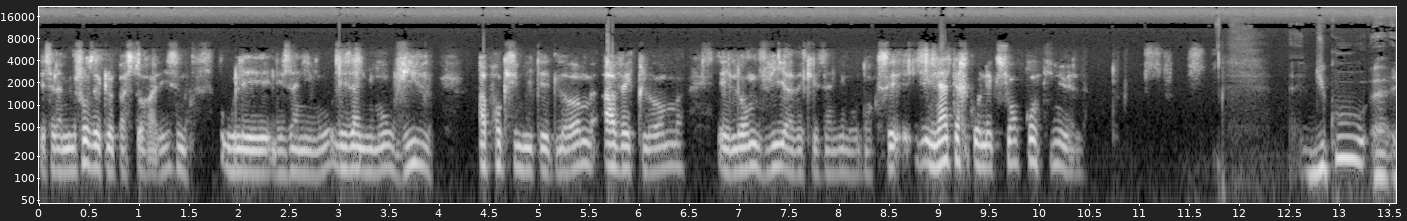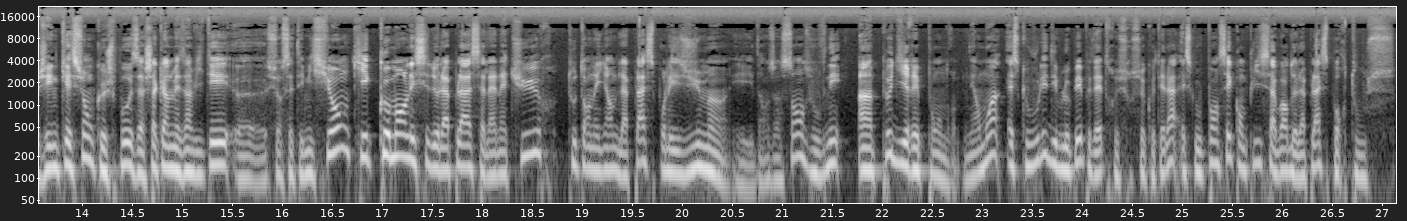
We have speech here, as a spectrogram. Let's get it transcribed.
et c'est la même chose avec le pastoralisme, où les, les animaux, les animaux vivent à proximité de l'homme, avec l'homme, et l'homme vit avec les animaux. Donc c'est une interconnexion continuelle. Du coup, euh, j'ai une question que je pose à chacun de mes invités euh, sur cette émission, qui est comment laisser de la place à la nature tout en ayant de la place pour les humains? Et dans un sens, vous venez un peu d'y répondre. Néanmoins, est-ce que vous voulez développer peut-être sur ce côté-là? Est-ce que vous pensez qu'on puisse avoir de la place pour tous?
